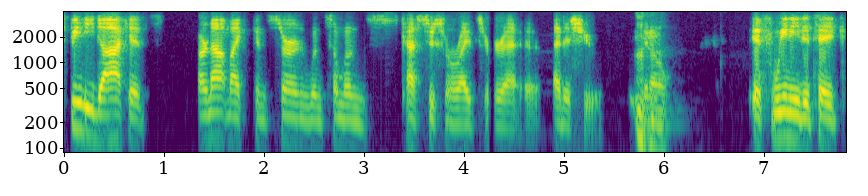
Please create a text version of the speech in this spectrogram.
speedy dockets are not my concern when someone's constitutional rights are at, at issue. You mm-hmm. know, if we need to take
